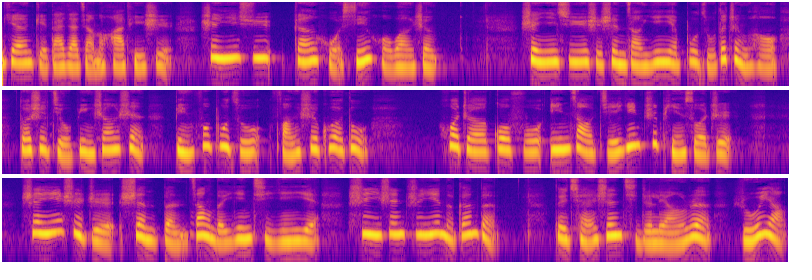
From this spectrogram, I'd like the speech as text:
天给大家讲的话题是肾阴虚，肝火心火旺盛。肾阴虚是肾脏阴液不足的症候，多是久病伤肾、禀赋不足、房事过度，或者过服阴燥结阴之品所致。肾阴是指肾本脏的阴气阴液，是一身之阴的根本，对全身起着凉润、濡养、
